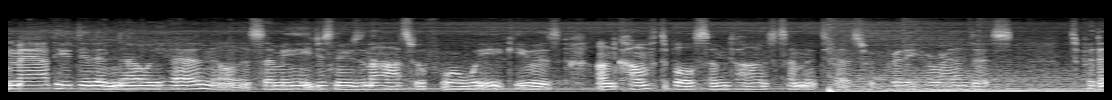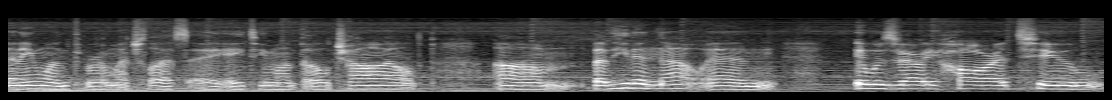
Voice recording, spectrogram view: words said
Matthew didn't know he had an illness. I mean, he just knew he was in the hospital for a week. He was uncomfortable sometimes. Some of the tests were pretty horrendous to put anyone through, much less a 18-month-old child. Um, but he didn't know, and it was very hard to,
